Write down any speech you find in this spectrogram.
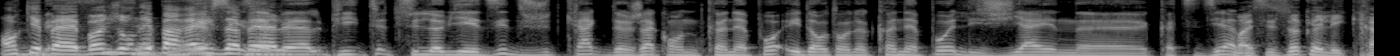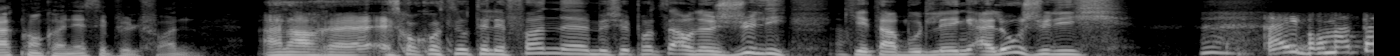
OK, ben bonne journée pareil, Merci, Isabelle. Puis tu, tu l'as bien dit, du jus de crack de gens qu'on ne connaît pas et dont on ne connaît pas l'hygiène euh, quotidienne. Ouais, c'est sûr que les cracks qu'on connaît, c'est plus le fun. Alors, euh, est-ce qu'on continue au téléphone, euh, monsieur le producteur? On a Julie qui est en bout de ligne. Allô, Julie? Hey, bon matin,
